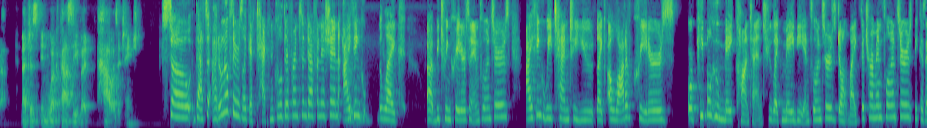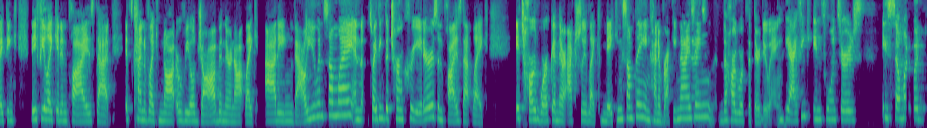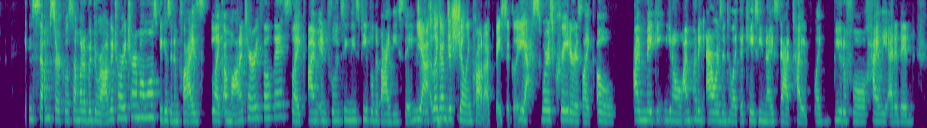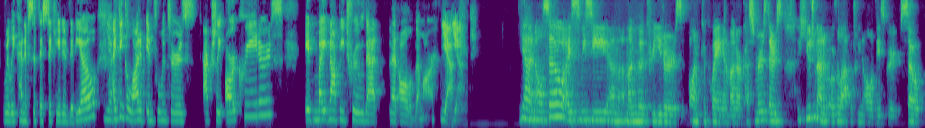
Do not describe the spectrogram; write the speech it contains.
not just in what capacity, but how has it changed? So that's I don't know if there's like a technical difference in definition. I think like uh, between creators and influencers, I think we tend to use like a lot of creators or people who make content who like may be influencers don't like the term influencers because I think they feel like it implies that it's kind of like not a real job and they're not like adding value in some way. And so I think the term creators implies that like it's hard work and they're actually like making something and kind of recognizing the hard work that they're doing. Yeah, I think influencers is somewhat of a in some circles somewhat of a derogatory term almost because it implies like a monetary focus like i'm influencing these people to buy these things yeah like i'm just shilling product basically yes whereas creator is like oh I'm making, you know, I'm putting hours into like a Casey Neistat type, like beautiful, highly edited, really kind of sophisticated video. Yeah. I think a lot of influencers actually are creators. It might not be true that that all of them are. Yeah. Yeah. Yeah, and also I we see um, among the creators on Kapwing and among our customers, there's a huge amount of overlap between all of these groups. So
